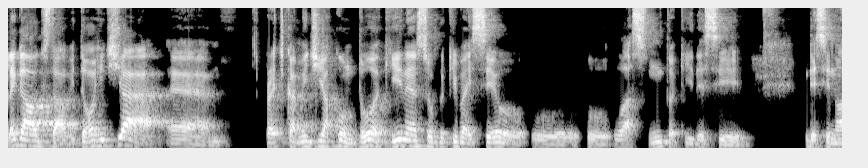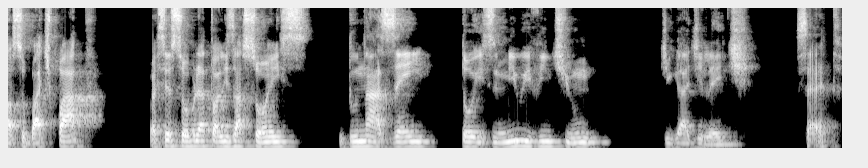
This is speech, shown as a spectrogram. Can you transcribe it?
Legal, Gustavo. Então a gente já é, praticamente já contou aqui, né, sobre o que vai ser o, o, o assunto aqui desse, desse nosso bate-papo vai ser sobre atualizações do Nazem 2021 de gado leite, certo?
